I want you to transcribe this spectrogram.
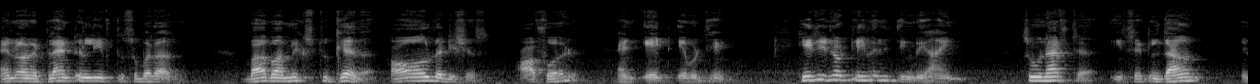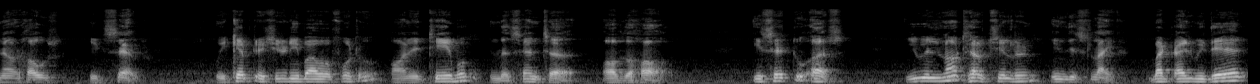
and on a plantain leaf to Subbarazu. Baba mixed together all the dishes offered and ate everything. He did not leave anything behind. Soon after, he settled down in our house itself. We kept a Shirdi Baba photo on a table in the center of the hall. He said to us, You will not have children in this life, but I'll be there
